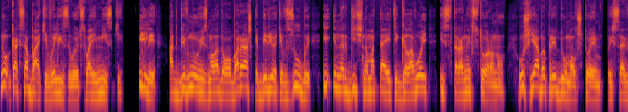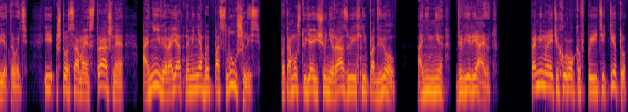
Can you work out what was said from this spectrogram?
ну, как собаки вылизывают свои миски. Или отбивную из молодого барашка берете в зубы и энергично мотаете головой из стороны в сторону. Уж я бы придумал, что им присоветовать. И, что самое страшное, они, вероятно, меня бы послушались потому что я еще ни разу их не подвел. Они мне доверяют. Помимо этих уроков по этикету,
